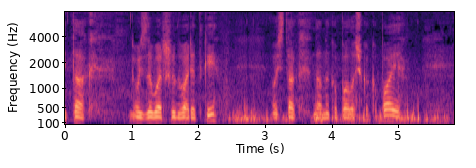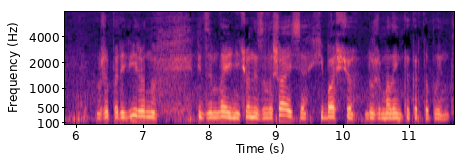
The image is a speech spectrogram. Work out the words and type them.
І так, ось завершую два рядки. Ось так дана копалочка копає. Вже перевірено, під землею нічого не залишається, хіба що дуже маленька картоплинка.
